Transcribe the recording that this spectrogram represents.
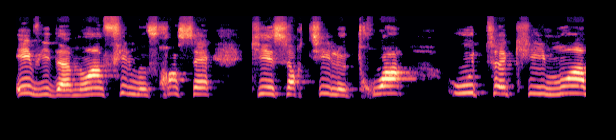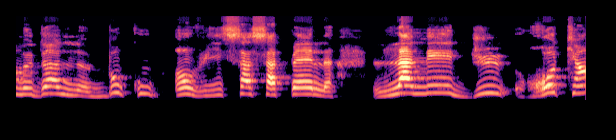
évidemment, un film français qui est sorti le 3 août qui, moi, me donne beaucoup envie. Ça s'appelle L'année du requin,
